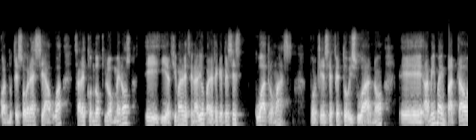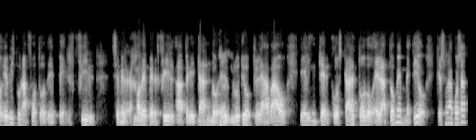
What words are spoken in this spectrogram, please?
cuando te sobra ese agua, sales con dos kilos menos y, y encima del escenario parece que peses cuatro más, porque es efecto visual, ¿no? Eh, a mí me ha impactado, he visto una foto de perfil, se me dejó de perfil, apretando el glúteo clavado, el intercostal, todo, el abdomen metido, que es una cosa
